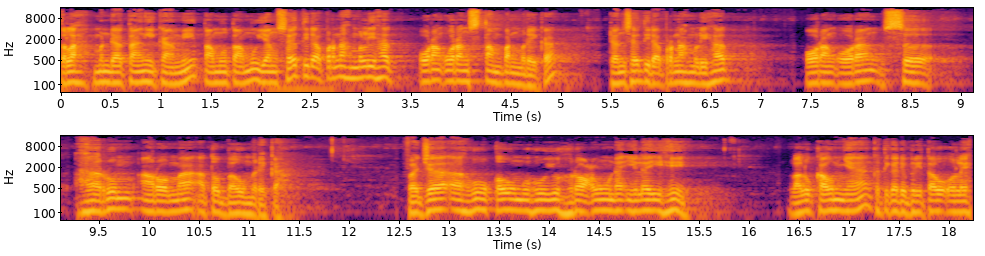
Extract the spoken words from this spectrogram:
Telah mendatangi kami tamu-tamu yang saya tidak pernah melihat orang-orang setampan mereka dan saya tidak pernah melihat orang-orang seharum aroma atau bau mereka. Faja'ahu qaumuhu yuhra'una ilaihi. Lalu kaumnya ketika diberitahu oleh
